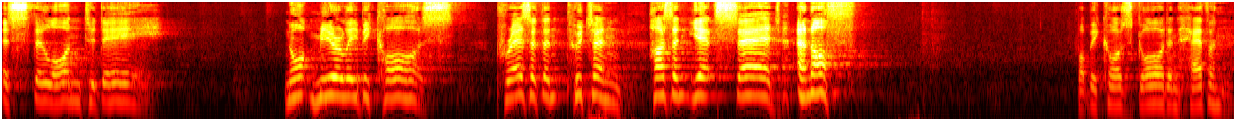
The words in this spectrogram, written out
is still on today. Not merely because President Putin hasn't yet said enough, but because God in heaven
